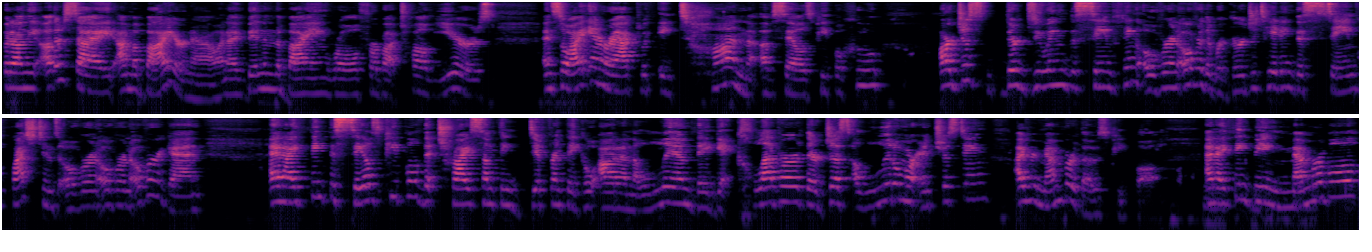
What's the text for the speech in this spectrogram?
But on the other side, I'm a buyer now, and I've been in the buying role for about 12 years. And so I interact with a ton of salespeople who are just they're doing the same thing over and over. They're regurgitating the same questions over and over and over again. And I think the salespeople that try something different, they go out on a limb, they get clever, they're just a little more interesting. I remember those people. And I think being memorable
